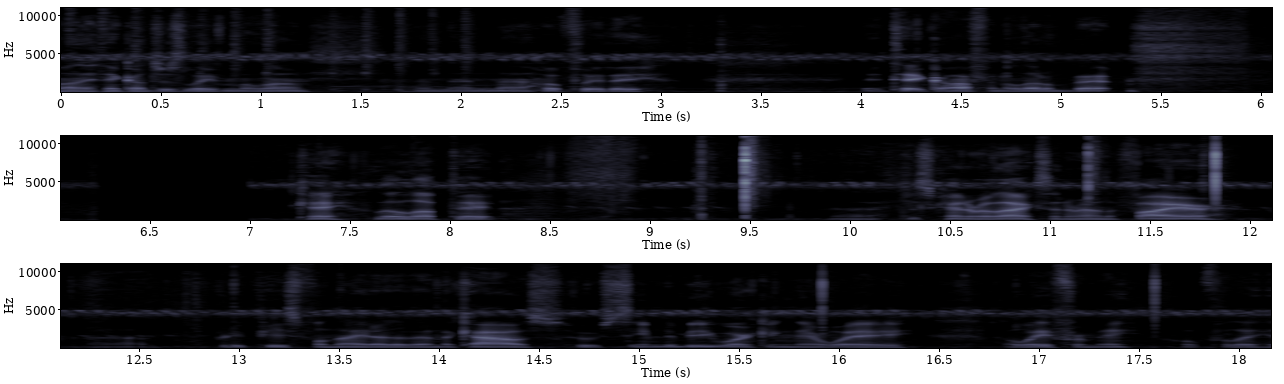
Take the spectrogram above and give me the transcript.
Well, I think I'll just leave them alone, and then uh, hopefully they they take off in a little bit. Okay, little update. Uh, just kind of relaxing around the fire. Uh, pretty peaceful night other than the cows, who seem to be working their way away from me, hopefully.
